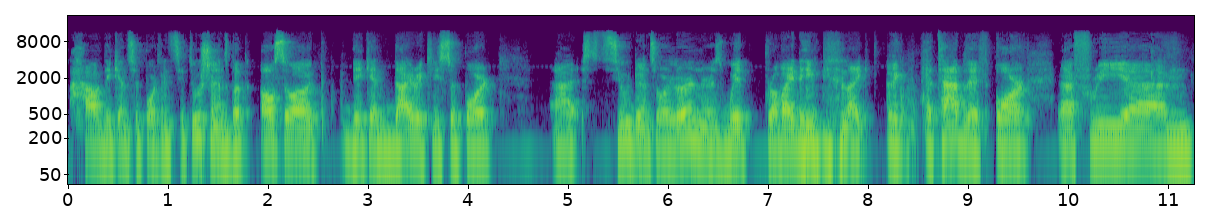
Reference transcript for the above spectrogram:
how they can support institutions but also how they can directly support uh, students or learners with providing like a, a tablet or free um,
